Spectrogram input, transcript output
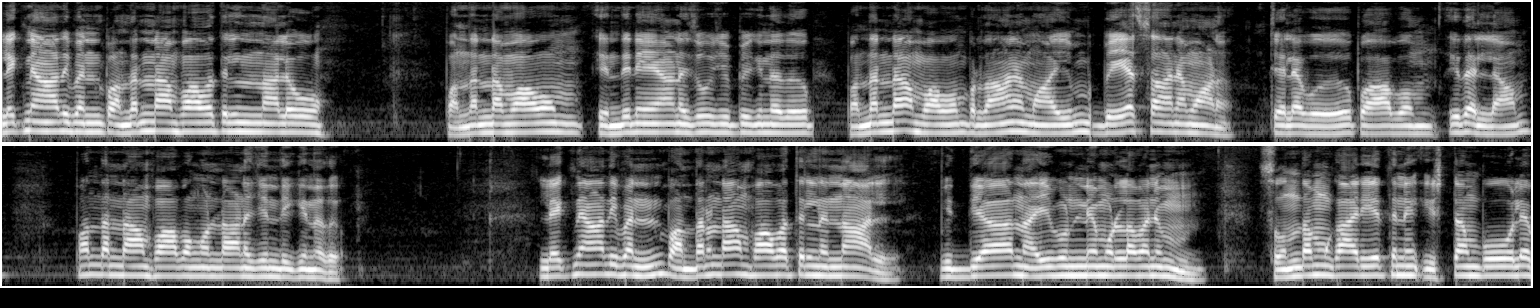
ലഗ്നാധിപൻ പന്ത്രണ്ടാം ഭാവത്തിൽ നിന്നാലോ? പന്ത്രണ്ടാം ഭാവം എന്തിനെയാണ് സൂചിപ്പിക്കുന്നത്? പന്ത്രണ്ടാം ഭാവം പ്രധാനമായും വ്യയസ്ഥാനമാണ്. ചെലവ് പാപം ഇതെല്ലാം പന്ത്രണ്ടാം ഭാവം കൊണ്ടാണ് ചിന്തിക്കുന്നത്. ലഗ്നാധിപൻ പന്ത്രണ്ടാം ഭാവത്തിൽ നിന്നാൽ വിദ്യാ നൈപുണ്യമുള്ളവനും സ്വന്തം കാര്യത്തിന് ഇഷ്ടം പോലെ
